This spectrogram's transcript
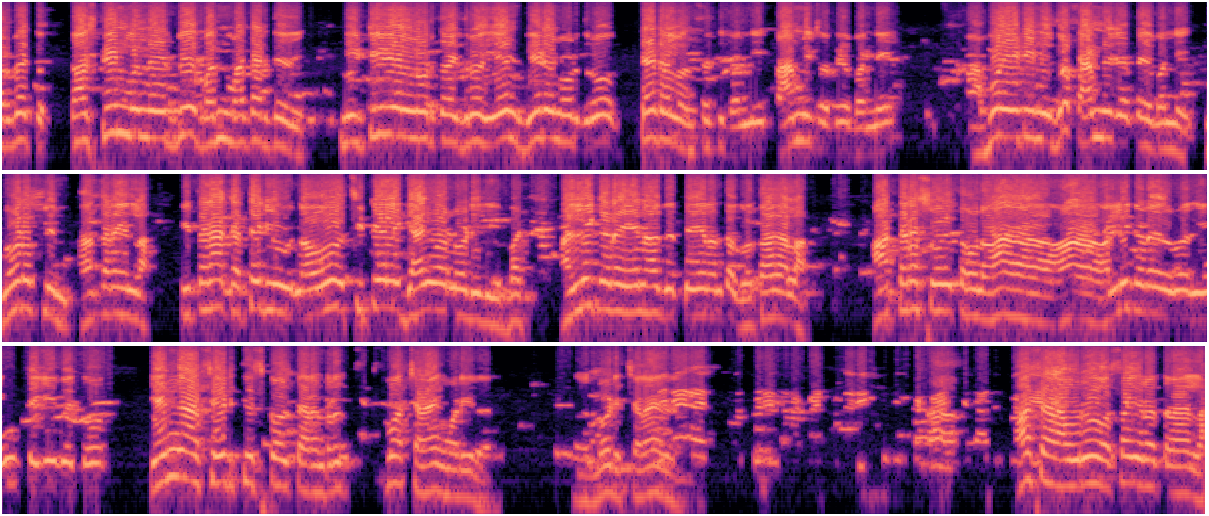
ಬರ್ಬೇಕು. ನಾವ್ ಸ್ಕ್ರೀನ್ ಮುಂದೆ ಇದ್ವಿ, ಬಂದ್ ಮಾತಾಡ್ತೇವಿ ನೀವು ಟಿವಿಯಲ್ಲಿ ನೋಡ್ತಾ ಇದ್ರು, ಏನ್ ವಿಡಿಯೋ ನೋಡಿದ್ರು ಥಿಯೇಟರ್ ಅಲ್ಲಿ ಒಂದ್ಸತಿ ಬನ್ನಿ ಫ್ಯಾಮಿಲಿ ಜೊತೆ ಬನ್ನಿ. ಅಬೋ ಏಟೀನ್ ಇದ್ರು ಫ್ಯಾಮಿಲಿ ಜೊತೆ ಬನ್ನಿ. ನೋಡೋ ಫಿಲ್ಮ್ ಆ ತರ ಇಲ್ಲ. ಈ ತರ ಕಥೆಗಳು ನಾವು ಸಿಟಿಯಲ್ಲಿ ಗ್ಯಾಂಗ್ ವಾರ್ ನೋಡಿದೀವಿ ಬಟ್ ಹಳ್ಳಿ ಕಡೆ ಏನಾಗುತ್ತೆ ಏನಂತ ಗೊತ್ತಾಗಲ್ಲ. ಆ ತರ ಸ್ಟೋರಿ ತಗೊಂಡು ಆ ಹಳ್ಳಿ ಕಡೆ ಹೆಂಗ್ ತೆಗಿಬೇಕು? ಹೆಂಗ್ ಆ ಸೈಡ್ ತಿಸ್ಕೊಳ್ತಾರೆ ಅಂದ್ರೆ ತುಂಬಾ ಚೆನ್ನಾಗಿ ಮಾಡಿದ್ದಾರೆ ನೋಡಿ, ಚೆನ್ನಾಗಿದೆ. ಹಾ ಸರ್ ಅವರು ಹೊಸ ಇರೋ ತರ ಅಲ್ಲ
